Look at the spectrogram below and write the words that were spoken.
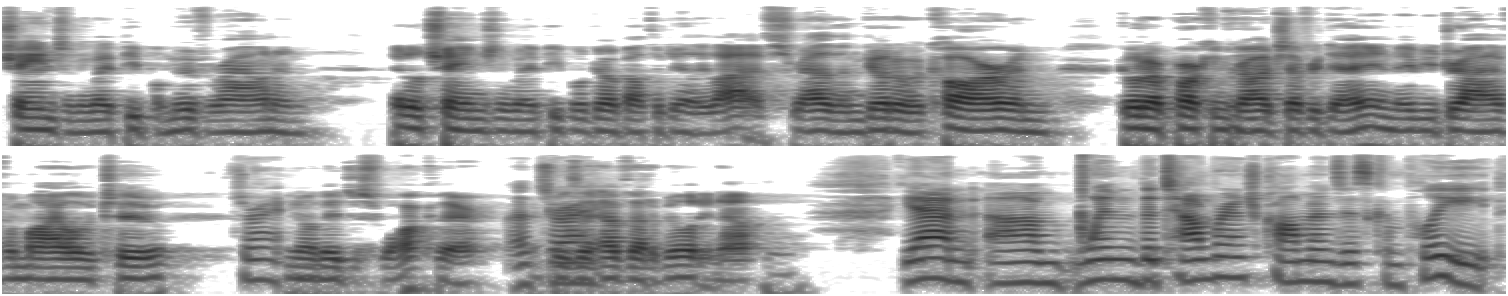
change in the way people move around, and it'll change the way people go about their daily lives rather than go to a car and go to a parking garage every day and maybe drive a mile or two. That's right. You know, they just walk there That's because they have that ability now. Yeah, and um, when the Town Branch Commons is complete,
